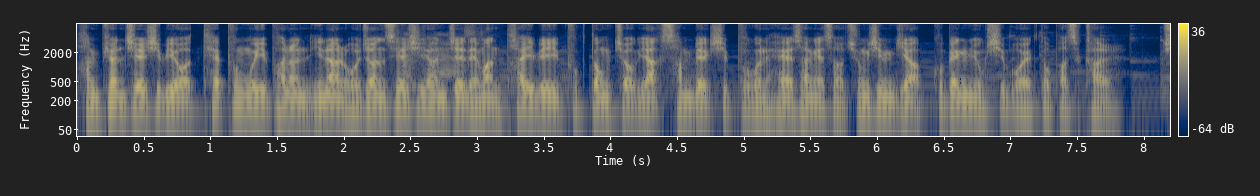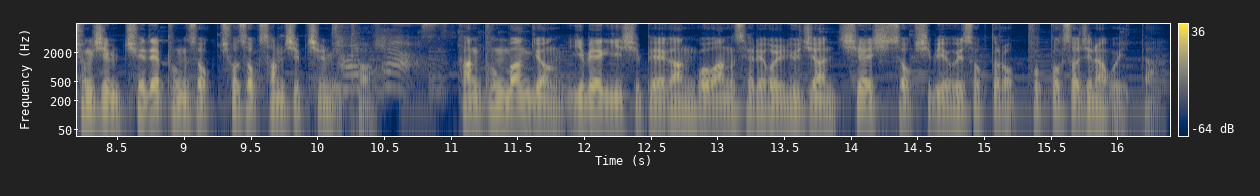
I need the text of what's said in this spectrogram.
한편 제12호 태풍 무이파는 이날 오전 3시 현재 대만 타이베이 북동쪽 약 310 부근 해상에서 중심 기압 965헥토파스칼, 중심 최대 풍속 초속 37m, 강풍 반경 220배 강고왕 세력을 유지한 채 시속 12의 속도로 북북 서진하고 있다.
